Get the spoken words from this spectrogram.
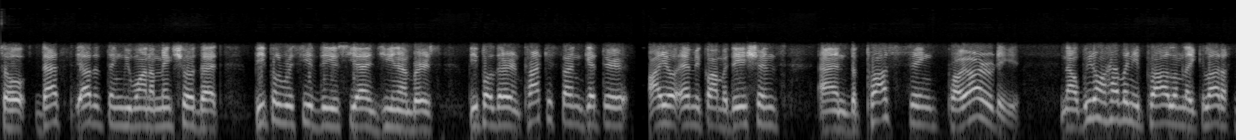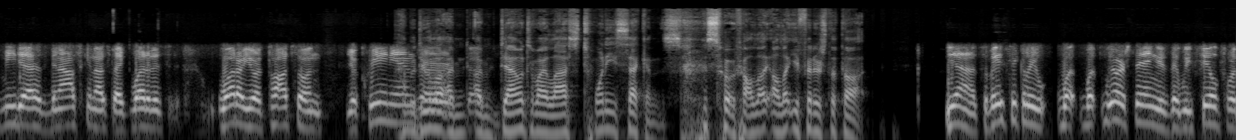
So that's the other thing we want to make sure that people receive the UCI and G numbers. People there in Pakistan get their IOM accommodations and the processing priority. Now we don't have any problem. Like a lot of media has been asking us, like, what is, what are your thoughts on Ukrainians? Hameedullah, I'm I'm down to my last twenty seconds, so I'll let, I'll let you finish the thought. Yeah, so basically, what what we are saying is that we feel for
